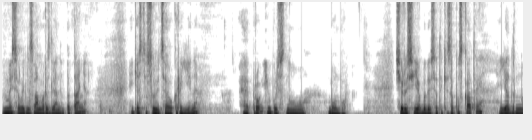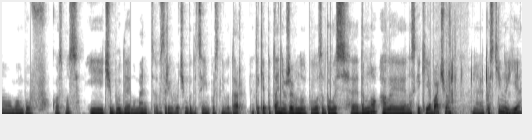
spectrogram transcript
Ми сьогодні з вами розглянемо питання, яке стосується України е, про імпульсну бомбу. Чи Росія буде все-таки запускати ядерну бомбу в космос? І чи буде момент взриву, чи буде це імпульсний удар? Таке питання вже воно було задалось е, давно, але наскільки я бачу, е, постійно є,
